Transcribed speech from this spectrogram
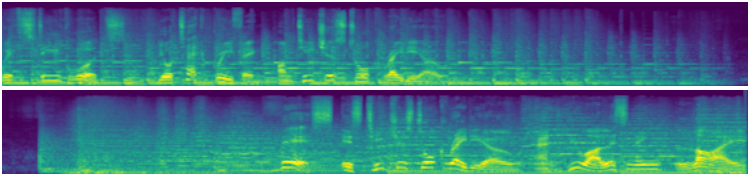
with Steve Woods, your tech briefing on Teachers Talk Radio. This is Teachers Talk Radio, and you are listening live.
